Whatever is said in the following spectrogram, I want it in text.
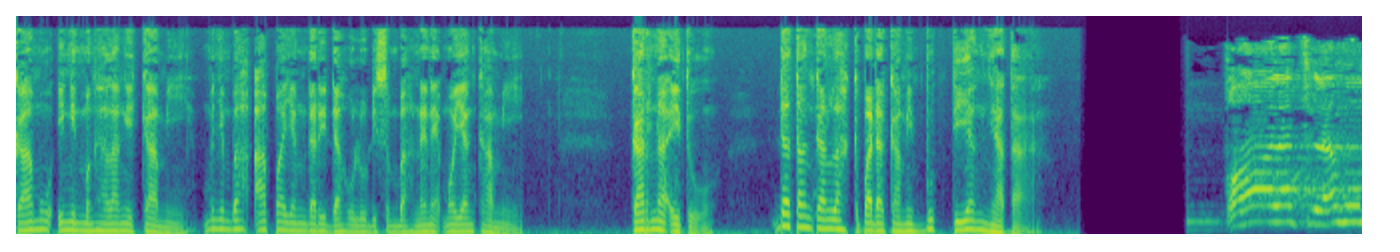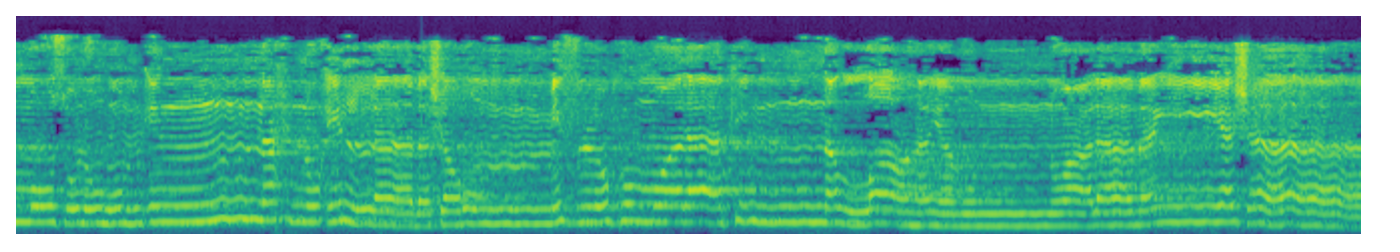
Kamu ingin menghalangi kami menyembah apa yang dari dahulu disembah nenek moyang kami. Karena itu, datangkanlah kepada kami bukti yang nyata. قالت لهم رسلهم إن نحن إلا بشر مثلكم ولكن الله يمن على من يشاء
